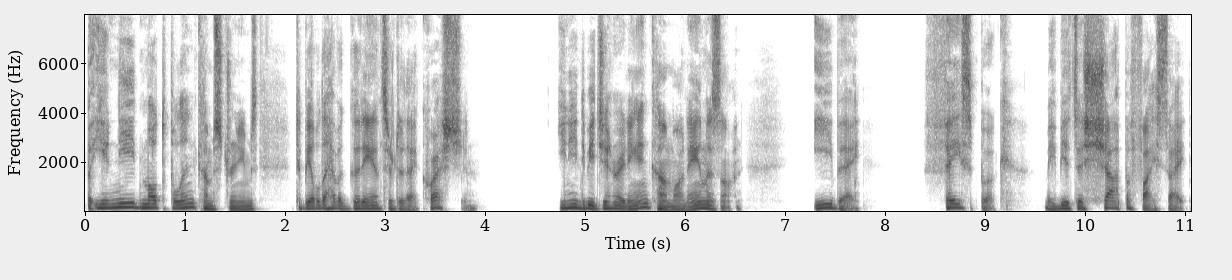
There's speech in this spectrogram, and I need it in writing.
but you need multiple income streams to be able to have a good answer to that question. You need to be generating income on Amazon, eBay, Facebook. Maybe it's a Shopify site.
